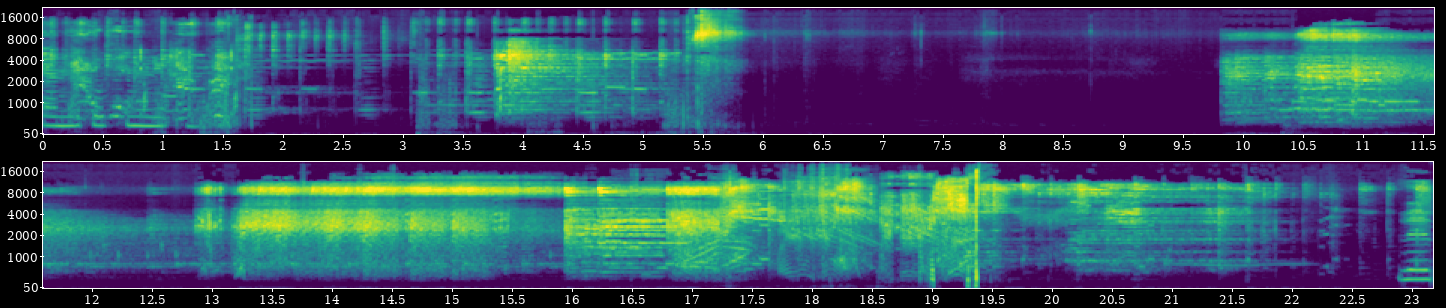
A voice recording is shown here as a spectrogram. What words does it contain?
Kendi kostümünü yapmış. Ve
